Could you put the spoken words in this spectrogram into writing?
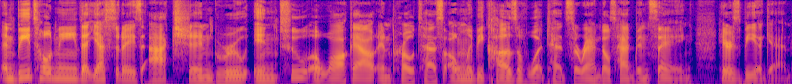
And B told me that yesterday's action grew into a walkout and protest only because of what Ted Sarandos had been saying. Here's B again.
